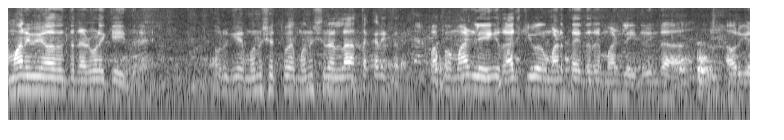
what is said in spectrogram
ಅಮಾನವೀಯವಾದಂಥ ನಡವಳಿಕೆ ಇದ್ದರೆ ಅವ್ರಿಗೆ ಮನುಷ್ಯತ್ವ ಮನುಷ್ಯರಲ್ಲ ಅಂತ ಕರೀತಾರೆ. ಪಾಪ ಮಾಡಲಿ, ರಾಜಕೀಯವಾಗಿ ಮಾಡ್ತಾ ಇದ್ದಾರೆ, ಮಾಡಲಿ. ಇದರಿಂದ ಅವರಿಗೆ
